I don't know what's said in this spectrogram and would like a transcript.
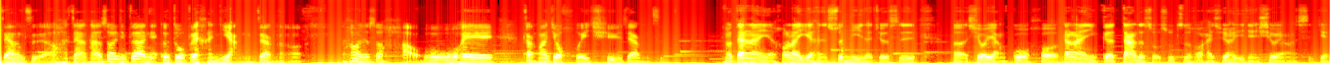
这样子啊，这样。他说：“你不知道你耳朵会很痒，这样啊。”然后我就说：“好，我我会赶快就回去这样子。”然后当然也后来也很顺利的，就是呃休养过后，当然一个大的手术之后还需要一点休养的时间，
